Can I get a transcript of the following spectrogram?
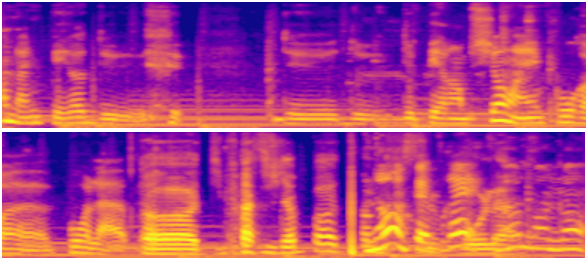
on a une période de, de, de, de péremption hein, pour, euh, pour la, Oh, dis pas, j'aime pas. Non, c'est ce vrai. Non, non, non.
